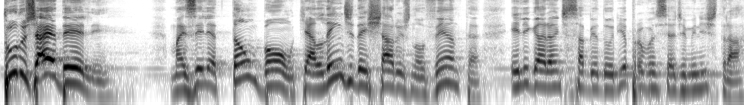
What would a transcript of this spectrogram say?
Tudo já é dele. Mas ele é tão bom que além de deixar os 90, ele garante sabedoria para você administrar.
